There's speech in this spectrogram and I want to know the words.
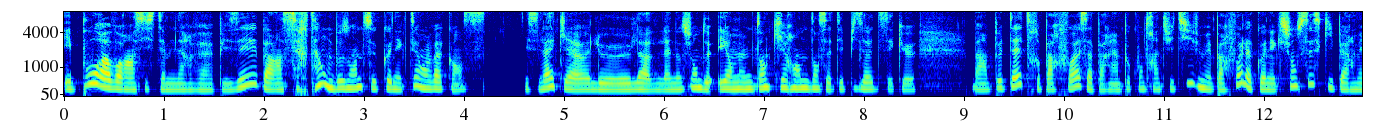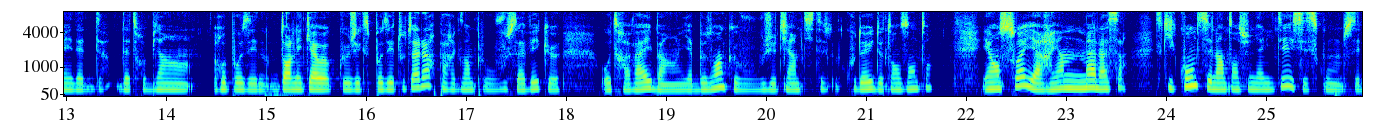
Et pour avoir un système nerveux apaisé, ben, certains ont besoin de se connecter en vacances. Et c'est là qu'il y a la, la, notion de et en même temps qui rentre dans cet épisode. C'est que ben peut-être parfois ça paraît un peu contre-intuitif, mais parfois la connexion c'est ce qui permet d'être bien reposé. Dans les cas que j'exposais tout à l'heure, par exemple, où vous savez que au travail, ben il y a besoin que vous jetiez un petit coup d'œil de temps en temps. Et en soi, il n'y a rien de mal à ça. Ce qui compte, c'est l'intentionnalité et c'est ce qu'on, c'est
